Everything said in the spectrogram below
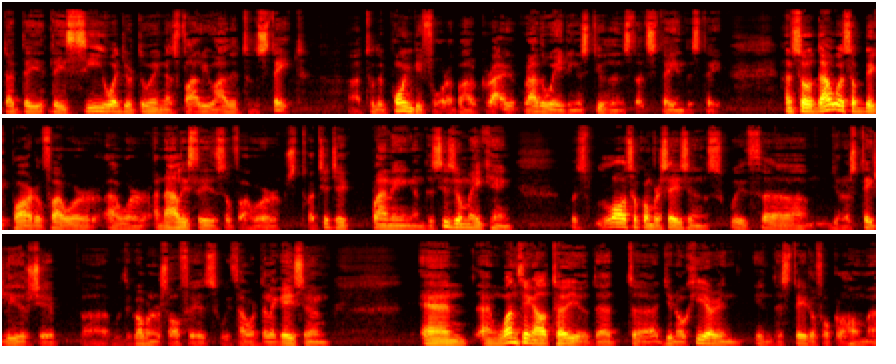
that they, they see what you're doing as value added to the state, uh, to the point before about gra- graduating students that stay in the state. And so that was a big part of our, our analysis of our strategic planning and decision making was lots of conversations with uh, you know state leadership, uh, with the governor's office, with our delegation, and and one thing I'll tell you that uh, you know here in in the state of Oklahoma,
